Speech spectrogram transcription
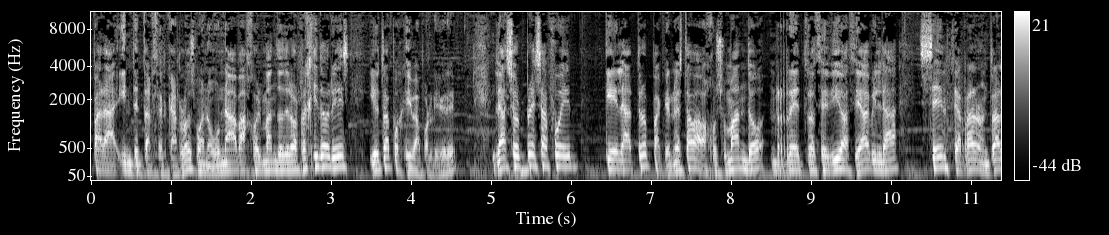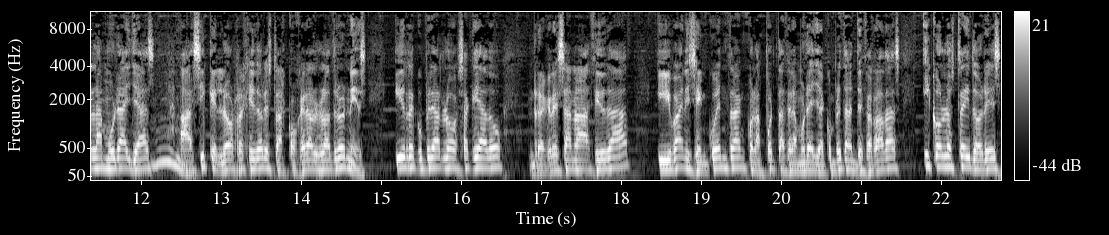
para intentar cercarlos. Bueno, una bajo el mando de los regidores y otra pues que iba por libre. La sorpresa fue que la tropa que no estaba bajo su mando retrocedió hacia Ávila, se encerraron tras las murallas, mm. así que los regidores, tras coger a los ladrones y recuperar lo saqueado, regresan a la ciudad y van y se encuentran con las puertas de la muralla completamente cerradas y con los traidores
